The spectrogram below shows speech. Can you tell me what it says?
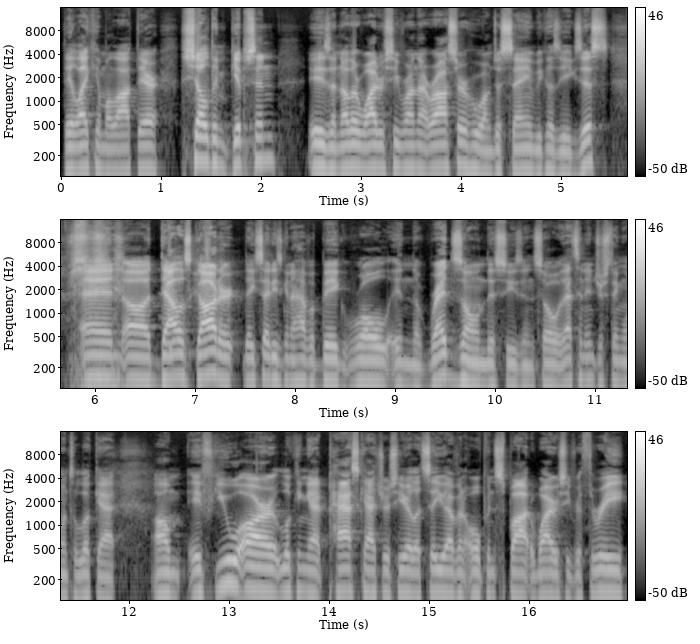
They like him a lot there. Shelton Gibson is another wide receiver on that roster who I'm just saying because he exists. And uh, Dallas Goedert, they said he's going to have a big role in the red zone this season. So that's an interesting one to look at. Um, if you are looking at pass catchers here, let's say you have an open spot, wide receiver three,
